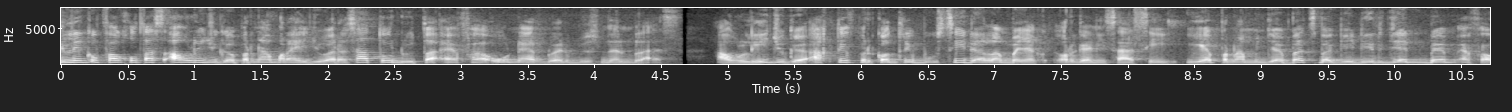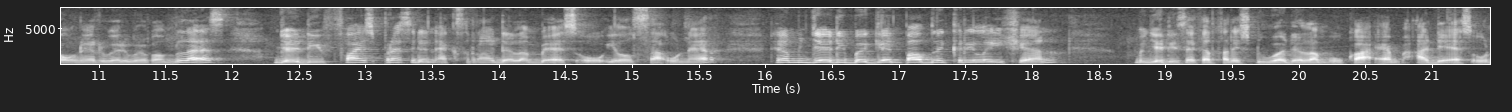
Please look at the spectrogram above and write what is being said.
Di lingkup fakultas, Auli juga pernah meraih juara satu Duta FH UNER 2019. Auli juga aktif berkontribusi dalam banyak organisasi. Ia pernah menjabat sebagai Dirjen BEM FA UNER 2018, menjadi Vice President Eksternal dalam BSO ILSA UNER, dan menjadi bagian Public Relation, menjadi Sekretaris 2 dalam UKM ADS UNER,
